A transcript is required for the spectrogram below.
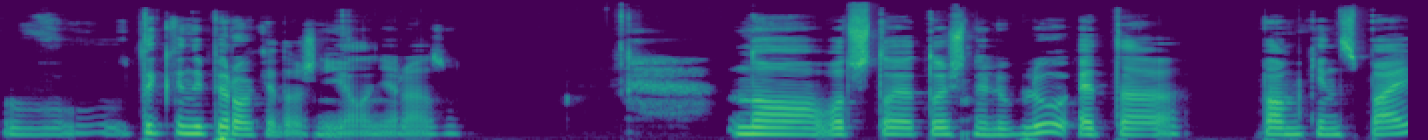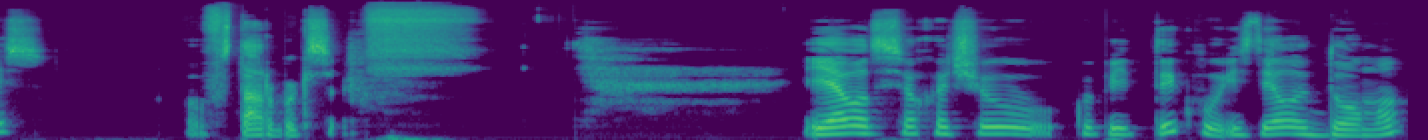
В... Тыквенный пирог я даже не ела ни разу. Но вот что я точно люблю, это pumpkin spice в Старбаксе. Я вот все хочу купить тыкву и сделать дома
